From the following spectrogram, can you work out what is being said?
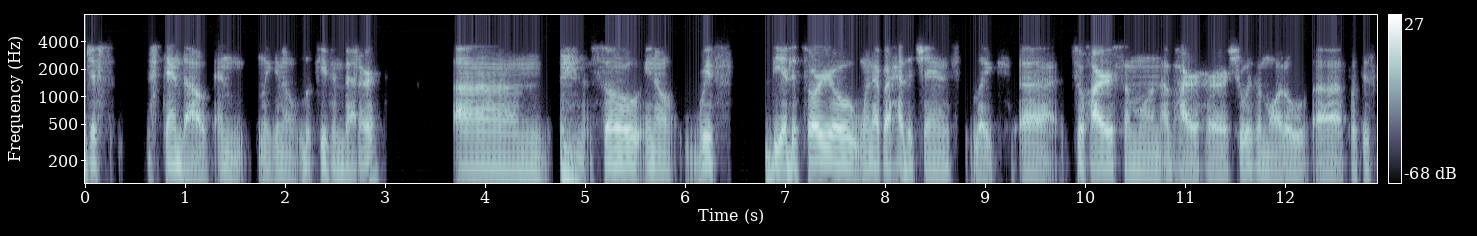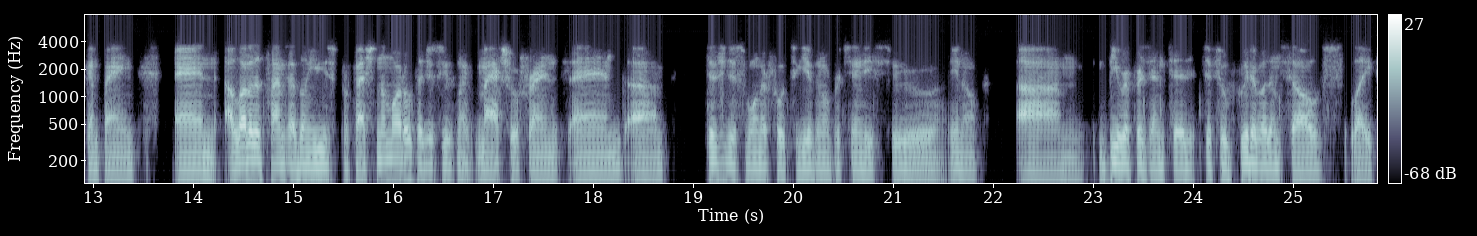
just stand out and like you know look even better. Um, so you know with the editorial, whenever I had the chance, like uh, to hire someone, I've hired her. She was a model uh, for this campaign, and a lot of the times I don't use professional models. I just use my my actual friends, and um, this is just wonderful to give them opportunities to you know um, be represented, to feel good about themselves. Like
